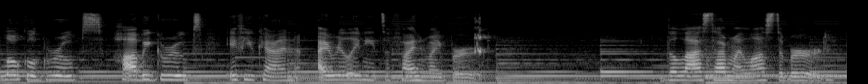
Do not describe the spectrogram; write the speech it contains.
local groups, hobby groups, if you can. I really need to find my bird. The last time I lost a bird,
